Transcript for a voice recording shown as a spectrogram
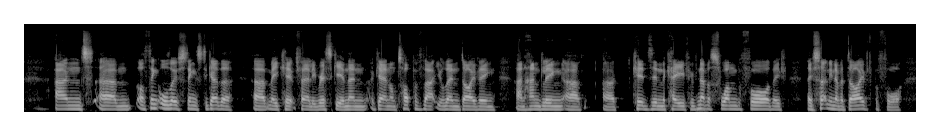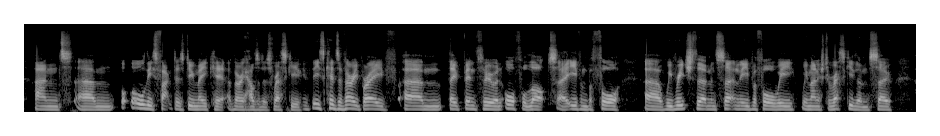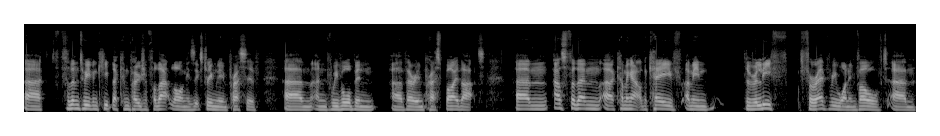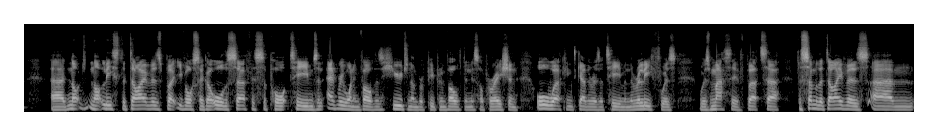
And um, I think all those things together uh, make it fairly risky. And then again, on top of that, you're then diving and handling uh, uh, kids in the cave who've never swum before. They've they've certainly never dived before, and um, all these factors do make it a very hazardous rescue. These kids are very brave. Um, they've been through an awful lot uh, even before uh, we reached them and certainly before we, we managed to rescue them. So uh, for them to even keep their composure for that long is extremely impressive. Um, and we've all been uh, very impressed by that. Um, as for them uh, coming out of the cave, I mean, the relief for everyone involved. Um, uh, not not least the divers, but you've also got all the surface support teams and everyone involved. There's a huge number of people involved in this operation, all working together as a team, and the relief was was massive. But uh, for some of the divers um,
